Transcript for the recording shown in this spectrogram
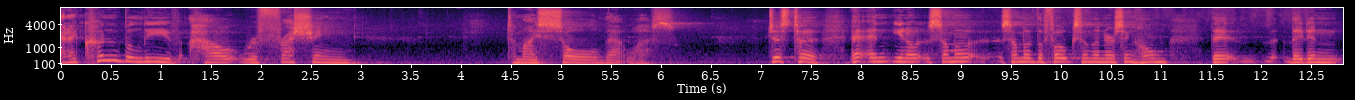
And I couldn't believe how refreshing to my soul that was. Just to, and, and, you know, some of, some of the folks in the nursing home, they, they didn't,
